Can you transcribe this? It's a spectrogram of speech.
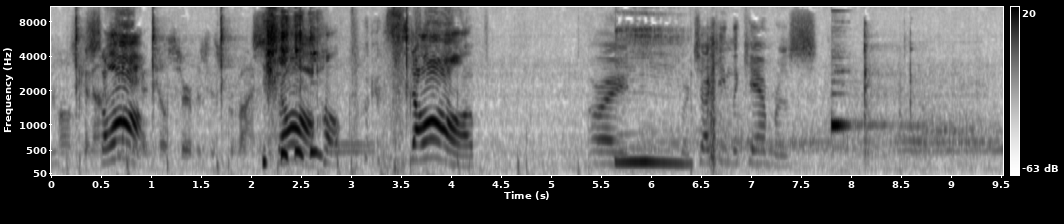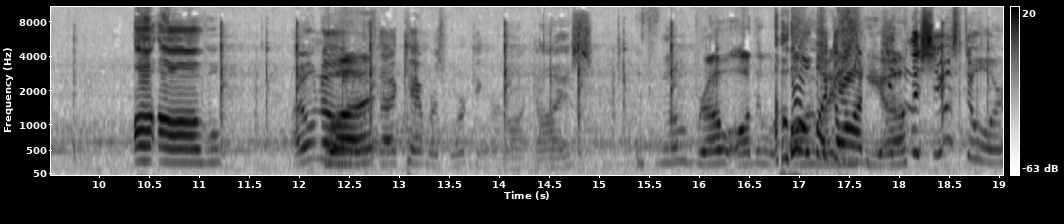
Mm. Calls cannot Stop. be made until service is provided. Stop. Stop. Alright, mm. we're checking the cameras. Uh-oh. I don't know What? if that camera's working or not, guys. This little bro all the Oh my god, here. he's in the shoe store.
